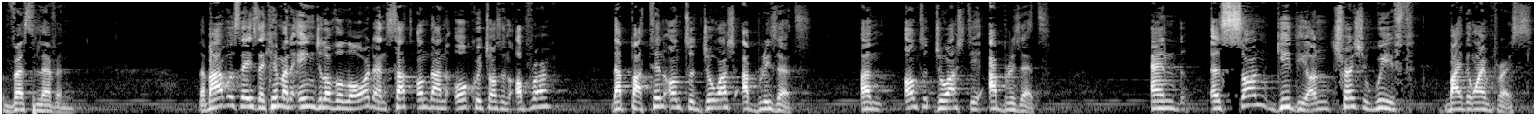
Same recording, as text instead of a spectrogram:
verse 11. The Bible says, There came an angel of the Lord and sat under an oak which was in Ophrah that pertained unto Joash Abiezrite, um, unto Joash the Abiezrite. And a son Gideon threshed wheat by the winepress.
